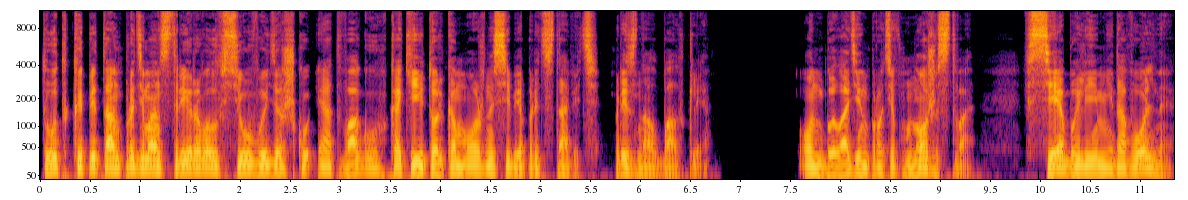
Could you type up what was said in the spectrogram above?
Тут капитан продемонстрировал всю выдержку и отвагу, какие только можно себе представить, признал Балкли. Он был один против множества, все были им недовольны,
